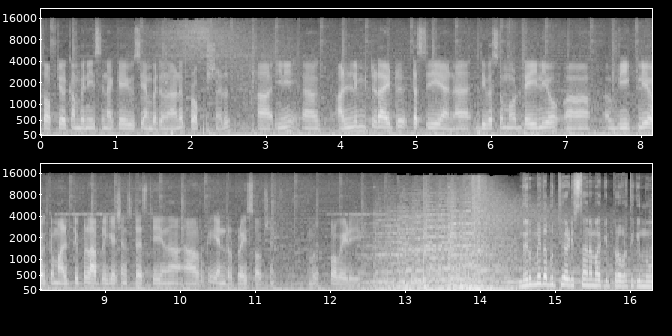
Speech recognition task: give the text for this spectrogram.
സോഫ്റ്റ്വെയർ കമ്പനീസിനൊക്കെ യൂസ് ചെയ്യാൻ പറ്റുന്നതാണ് പ്രൊഫഷണൽ. ഇനി അൺലിമിറ്റഡ് ആയിട്ട് ടെസ്റ്റ് ചെയ്യാൻ ദിവസമോ ഡെയിലിയോ വീക്ക്ലിയോ ഒക്കെ മൾട്ടിപ്പിൾ ആപ്ലിക്കേഷൻസ് ടെസ്റ്റ് ചെയ്യുന്ന അവർക്ക് എന്റർപ്രൈസ് ഓപ്ഷൻ നമ്മൾ പ്രൊവൈഡ് ചെയ്യും. നിർമ്മിത ബുദ്ധി അടിസ്ഥാനമാക്കി പ്രവർത്തിക്കുന്നു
